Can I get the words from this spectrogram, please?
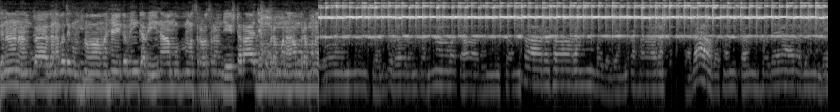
గణానాన్ప గణపతి హవామహే కవిం కవీనాముపమస్రవసరం జ్యేష్ఠరాజం బ్రహ్మణాం బ్రహ్మణ సంసారసారం భుజగేంద్రహారం సదా వసంతం హృదయారవిందే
